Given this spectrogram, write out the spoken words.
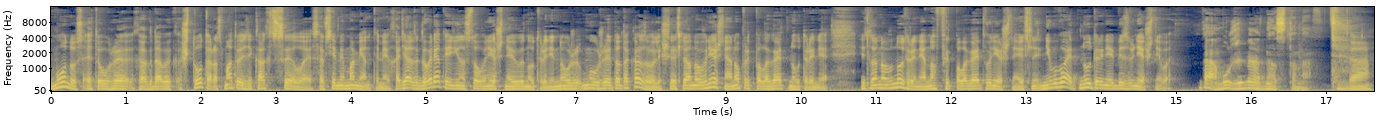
модус – это уже когда вы что-то рассматриваете как целое, со всеми моментами. Хотя говорят единство внешнее и внутреннее, но уже, мы уже это доказывали, что если оно внешнее, оно предполагает внутреннее. Если оно внутреннее, оно предполагает внешнее. Если не бывает внутреннее без внешнего. Да, муж, жена одна страна. Да.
